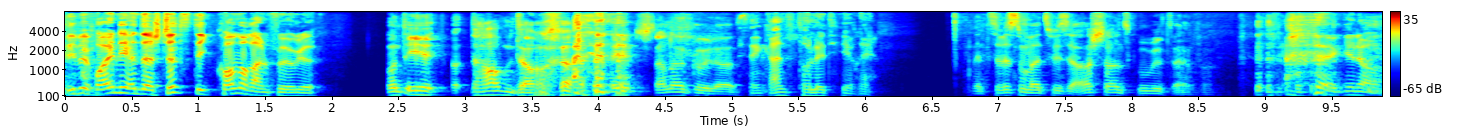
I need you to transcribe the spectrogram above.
liebe Freunde, unterstützt die Kormoranvögel. Und die, Haubentaucher. Schaut auch cool aus. Das sind ganz tolle Tiere. Wenn du wissen wollt, wie sie ausschauen, googelt einfach. genau.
